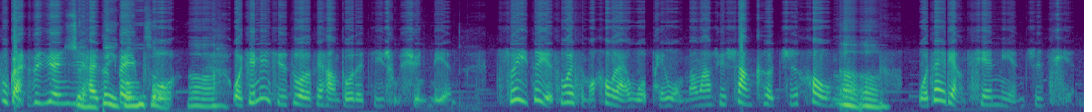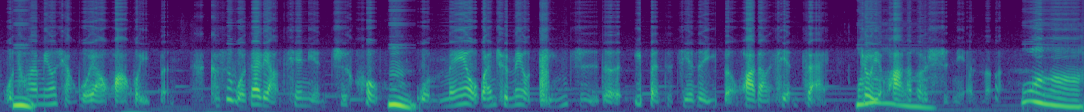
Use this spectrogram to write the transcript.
不管是愿意还是被迫，嗯，我前面其实做了非常多的基础训练，所以这也是为什么后来我陪我妈妈去上课之后呢，嗯嗯，我在两千年之前，我从来没有想过要画绘本，可是我在两千年之后，嗯，我没有完全没有停止的一本的接着一本画到现在，就也画了二十年了，哇，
